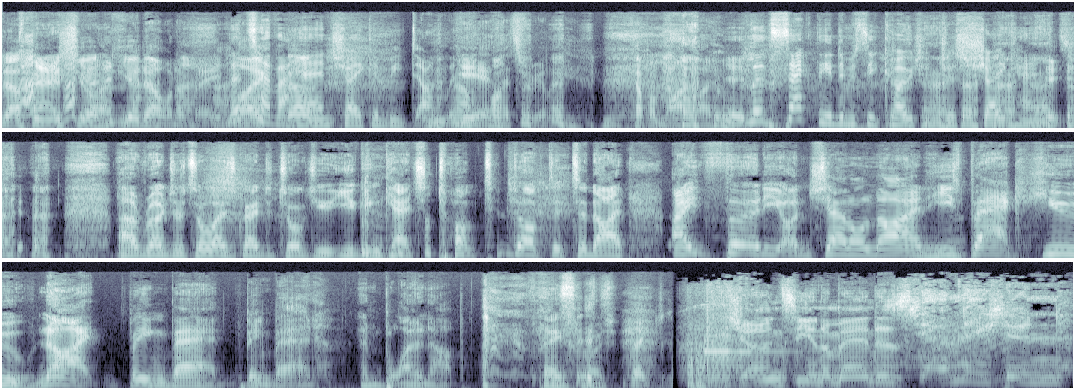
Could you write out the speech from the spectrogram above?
know, you, you know what I mean. Let's Like, have a no- handshake and be done with it. Yeah, that's really a cup of Milo. Yeah, Let's sack the intimacy coach and just shake hands. Uh, Roger, it's always great to talk to you. You can catch Doctor Doctor tonight, eight thirty on Channel Nine. He's back. Hugh Knight being bad Being bad. And blown up. Thanks, Roger. Thanks. Jonesy and Amanda's Jam Nation.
